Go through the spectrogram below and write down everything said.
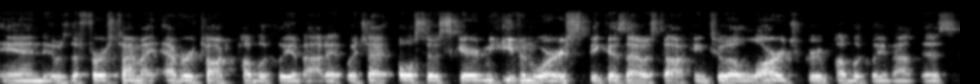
And it was the first time I ever talked publicly about it, which I also scared me even worse because I was talking to a large group publicly about this.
